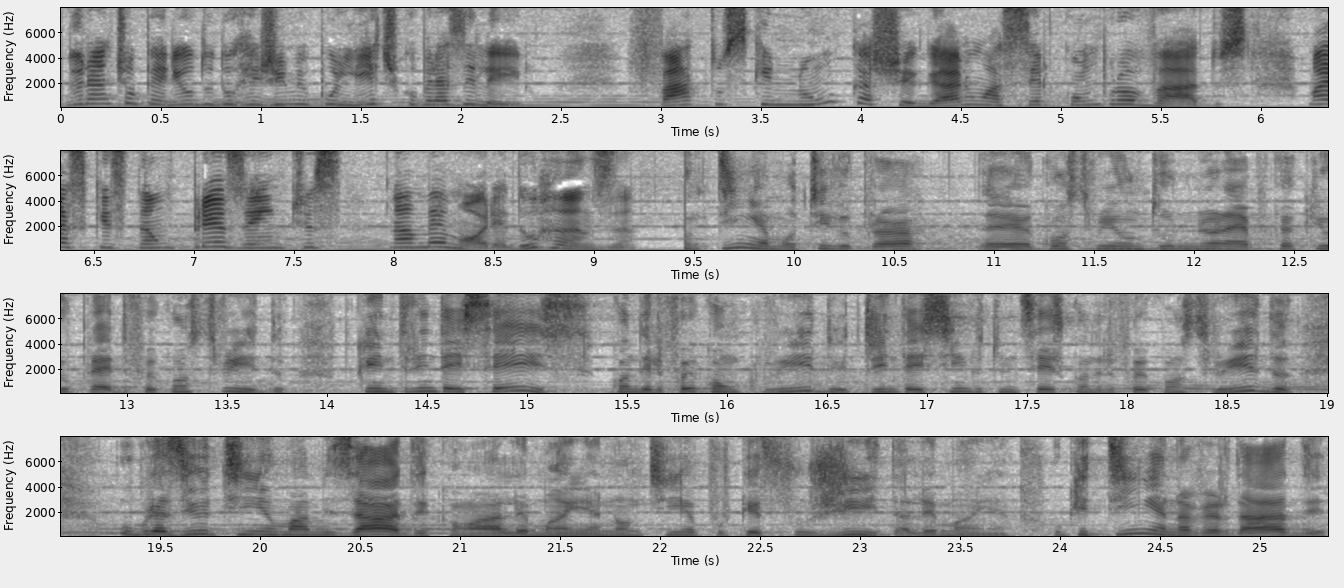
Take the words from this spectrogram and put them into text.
durante o período do regime político brasileiro. Fatos que nunca chegaram a ser comprovados, mas que estão presentes na memória do Hansa. Não tinha motivo para é, construir um túnel na época que o prédio foi construído, porque em 36, quando ele foi concluído, e 35, 36, quando ele foi construído, o Brasil tinha uma amizade com a Alemanha, não tinha por que fugir da Alemanha. O que tinha, na verdade,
